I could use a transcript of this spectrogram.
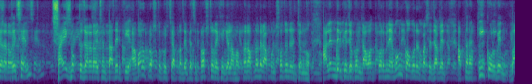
যারা রয়েছেন শায়েক ভক্ত যারা রয়েছেন তাদেরকে আবারও প্রশ্ন করছি আপনাদের কাছে প্রশ্ন রেখে গেলাম। আপনারা আপনাদের আপন স্বজনের জন্য আলেমদেরকে যখন দাওয়াত করবেন এবং কবরের পাশে যাবেন আপনারা কি করবেন বা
